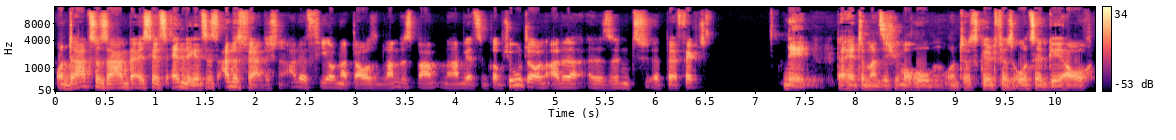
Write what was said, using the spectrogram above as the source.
Und da zu sagen, da ist jetzt Ende, jetzt ist alles fertig. Ne? Alle 400.000 Landesbeamten haben jetzt einen Computer und alle äh, sind äh, perfekt Nee, da hätte man sich überhoben. Und das gilt fürs OZG auch.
